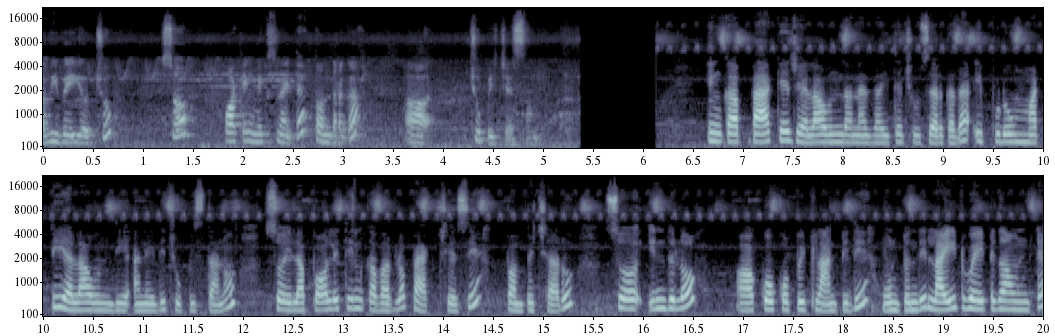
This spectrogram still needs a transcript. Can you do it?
అవి వేయొచ్చు. సో పాటింగ్ మిక్స్ని అయితే తొందరగా చూపించేస్తాను. ఇంకా ప్యాకేజ్ ఎలా ఉందనేది అయితే చూసారు కదా? ఇప్పుడు మట్టి ఎలా ఉంది అనేది చూపిస్తాను. సో ఇలా పాలిథిన్ కవర్లో ప్యాక్ చేసి పంపించారు. సో ఇందులో కోకోపిట్ లాంటిది ఉంటుంది. లైట్ వెయిట్గా ఉంటే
